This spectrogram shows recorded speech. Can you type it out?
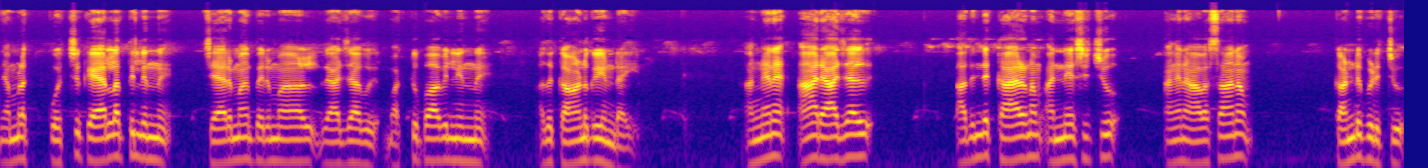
നമ്മളെ കൊച്ചു കേരളത്തിൽ നിന്ന് ചേരമാൻ പെരുമാൾ രാജാവ് വട്ടുപാവിൽ നിന്ന് അത് കാണുകയുണ്ടായി. അങ്ങനെ ആ രാജാവ് അതിന്റെ കാരണം അന്വേഷിച്ചു. അങ്ങനെ അവസാനം കണ്ടുപിടിച്ചു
